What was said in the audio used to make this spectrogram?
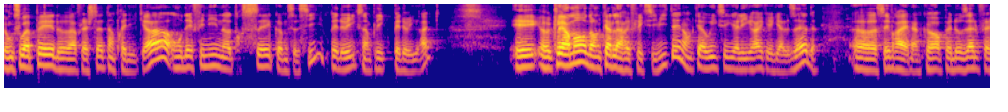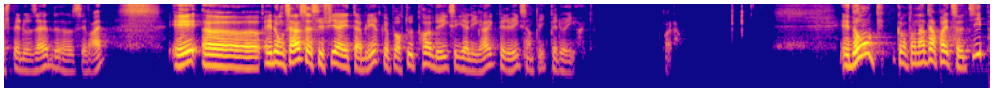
Donc soit P de A flèche 7 un prédicat, on définit notre C comme ceci, P de X implique P de Y. Et euh, clairement, dans le cas de la réflexivité, dans le cas où X égale Y égale Z, euh, c'est vrai, d'accord P de Z flèche P de Z, euh, c'est vrai. Et, et, donc ça, ça suffit à établir que pour toute preuve de X égale Y, P de X implique P de Y. Et donc, quand on interprète ce type,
